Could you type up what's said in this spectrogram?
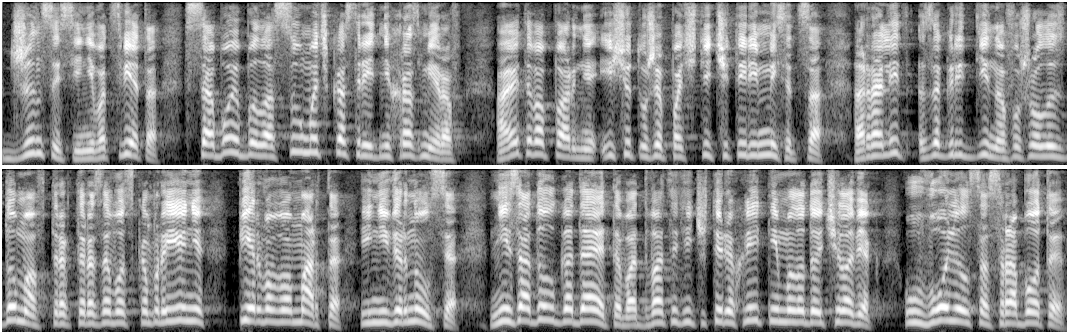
джинсы синего цвета. С собой была сумочка средних размеров. А этого парня ищут уже почти 4 месяца. Ралит Загреддинов ушел из дома в тракторозаводском районе 1 марта и не вернулся. Незадолго до этого 24-летний молодой человек уволился с работы.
